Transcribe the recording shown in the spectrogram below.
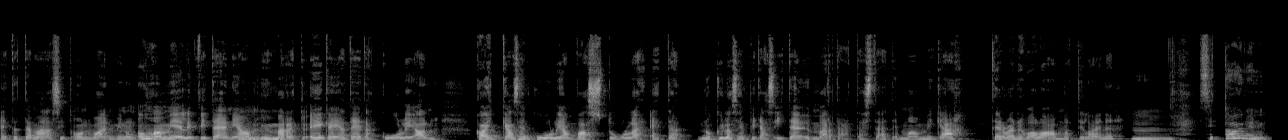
että tämä sit on vain minun oma mielipiteeni ja on mm. ymmärretty, eikä jätetä kuulijan kaikkea sen kuulijan vastuulle, että no kyllä sen pitäisi itse ymmärtää tästä, että en mä ole mikään terveydenhuollon ammattilainen. Mm. Sitten toinen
